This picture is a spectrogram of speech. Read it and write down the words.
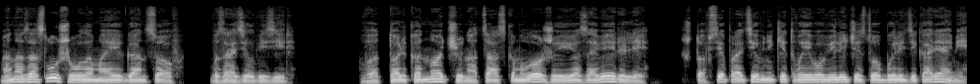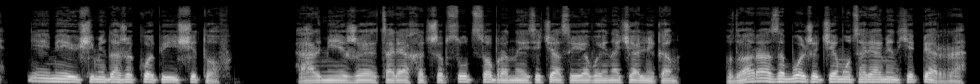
Она заслушивала моих гонцов, возразил визирь. Вот только ночью на царском ложе ее заверили, что все противники твоего величества были дикарями, не имеющими даже копий щитов. Армии же царя Хатшепсут, собранные сейчас ее военачальником, в два раза больше, чем у царя Менхеперра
